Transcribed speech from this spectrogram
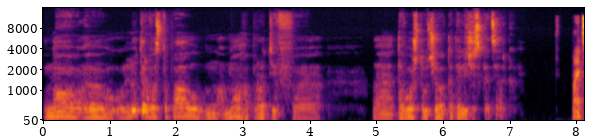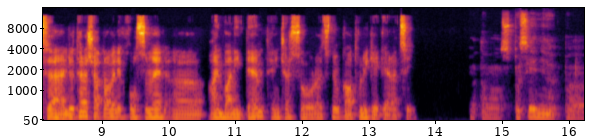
Но э, Лютер выступал м- много против э, э, того, что учила католическая церковь. Բայց ա, Լյութերը շատ ավելի խոսում էր ա, այն բանի դեմ, թե ինչ էր սովորեցնում կաթոլիկ եկեղեցին։ Поэтому спасение по,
